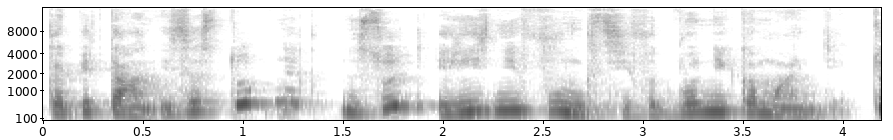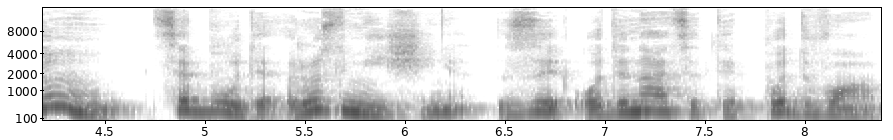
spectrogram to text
капітан і заступник несуть різні функції в футбольній команді. Тому це буде розміщення з 11 по 2.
